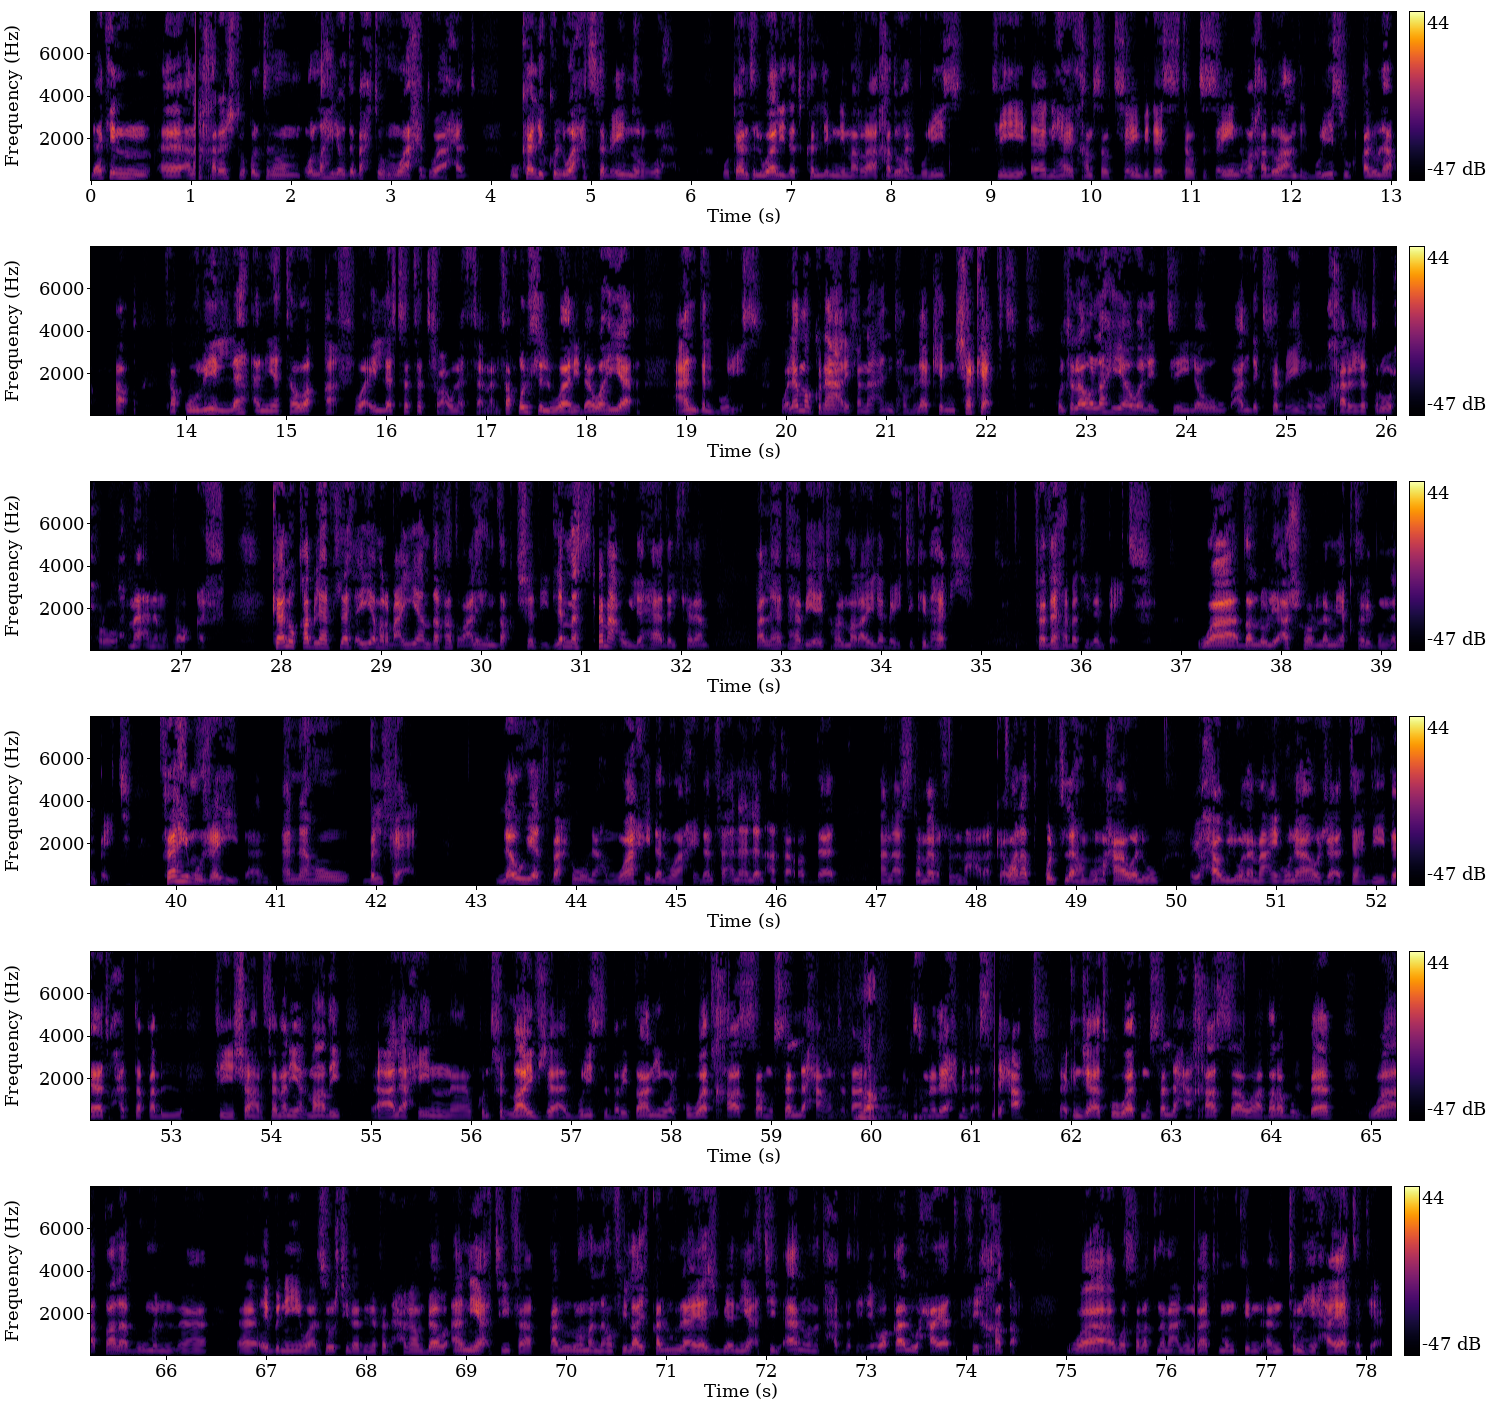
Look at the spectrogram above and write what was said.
لكن أه أنا خرجت وقلت لهم والله لو ذبحتهم واحد واحد وكان لكل واحد 70 روح وكانت الوالدة تكلمني مرة أخذوها البوليس في آه، نهاية 95 بداية 96 وأخذوها عند البوليس وقالوا لها تقولين له أن يتوقف وإلا ستدفعون الثمن. فقلت للوالدة وهي عند البوليس. ولم أكن أعرف أن عندهم لكن شككت. قلت له والله يا والدتي لو عندك سبعين روح خرجت روح روح ما أنا متوقف. كانوا قبلها بثلاث أيام أربع أيام ضغطوا عليهم ضغط شديد. لما استمعوا إلى هذا الكلام قال اذهبي أيتها المرأة إلى بيتك اذهبي. فذهبت إلى البيت وظلوا لأشهر لم يقتربوا من البيت فهموا جيدا أنه بالفعل لو يذبحونهم واحدا واحدا فأنا لن أتردد أن أستمر في المعركة وأنا قلت لهم هم حاولوا يحاولون معي هنا وجاءت تهديدات وحتى قبل في شهر ثمانية الماضي على حين كنت في ال live جاء البوليس البريطاني والقوات خاصة مسلحة وأنت تعرف نعم. البوليس هنا لا يحمل أسلحة لكن جاءت قوات مسلحة خاصة وضربوا الباب وطلبوا من آه، آه، ابني وزوجتي الذين فتحوا لهم الباب أن يأتي فقالوا لهم أنه في live قالوا لهم لا يجب أن يأتي الآن ونتحدث إليه وقالوا حياتك في خطر ووصلتنا معلومات ممكن أن تنهي حياتك يعني.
